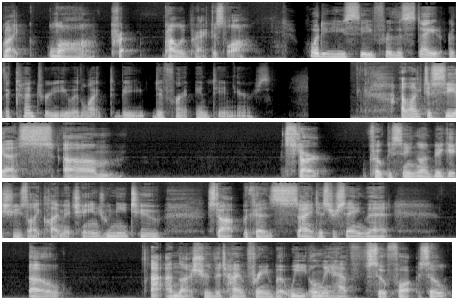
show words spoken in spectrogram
like law pr- probably practice law. What do you see for the state or the country you would like to be different in 10 years? I like to see us um, start focusing on big issues like climate change. We need to stop because scientists are saying that. Oh, I, I'm not sure the time frame, but we only have so far so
